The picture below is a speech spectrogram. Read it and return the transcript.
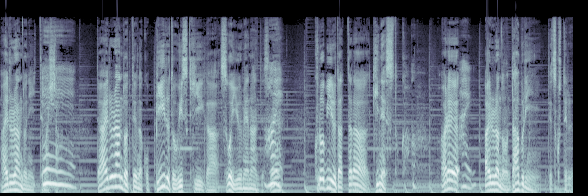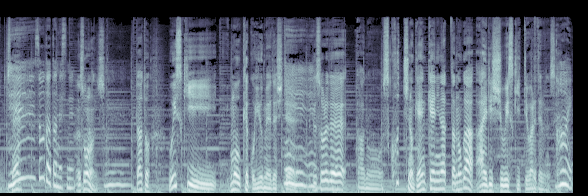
アイルランドに行ってました。えーでアイルランドっていうのはこうビールとウイスキーがすごい有名なんですね、はい、黒ビールだったらギネスとか。あれ、はい、アイルランドのダブリンで作ってるんですね。へえそうだったんですね。そうなんですよであとウイスキーも結構有名でしてでそれであのスコッチの原型になったのがアイリッシュウイスキーって言われてるんですよ、はい、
